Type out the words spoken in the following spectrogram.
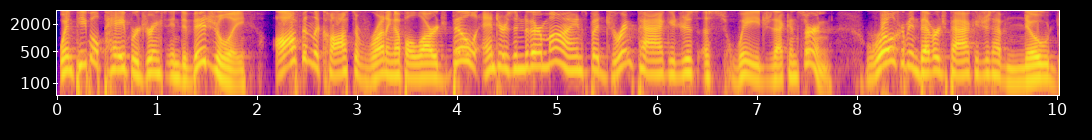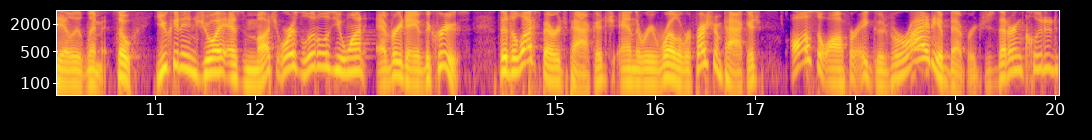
When people pay for drinks individually, Often the cost of running up a large bill enters into their minds, but drink packages assuage that concern. Royal Caribbean beverage packages have no daily limit, so you can enjoy as much or as little as you want every day of the cruise. The deluxe beverage package and the Royal Refreshment package also offer a good variety of beverages that are included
